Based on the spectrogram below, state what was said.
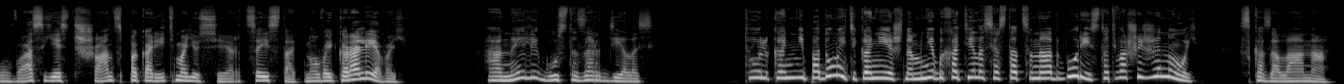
У вас есть шанс покорить мое сердце и стать новой королевой». А Нелли густо зарделась. «Только не подумайте, конечно, мне бы хотелось остаться на отборе и стать вашей женой», — сказала она.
